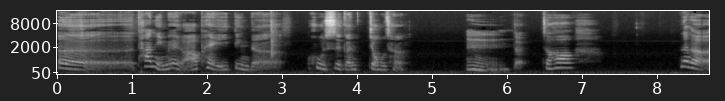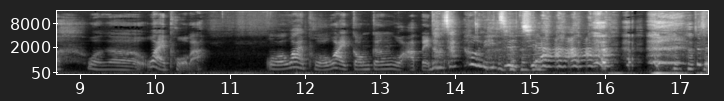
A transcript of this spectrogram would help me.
呃，它里面有要配一定的护士跟救护车。嗯，对。之后那个我的外婆吧。我外婆、外公跟我阿伯都在护理之家，就是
